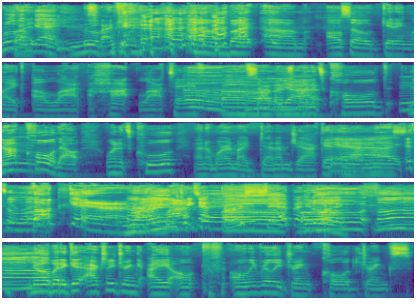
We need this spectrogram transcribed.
Move, but, I'm gay. uh, move, I'm gay. um, but um, also getting like a lot, a hot latte from Oh, Starbucks yeah. when it's cold, not cold out, when it's cool, and I'm wearing my denim jacket, and I'm like, It's a You're look. fuck yeah, Right? You take that first Oh, sip and oh. you're like, fuck. no, but it get, actually drink. I o- only really drink cold drinks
